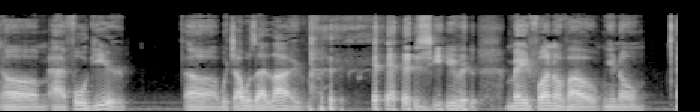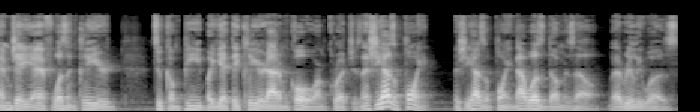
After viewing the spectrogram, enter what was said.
um, at Full Gear uh, which I was at live. she even made fun of how, you know, MJF wasn't cleared to compete, but yet they cleared Adam Cole on crutches. And she has a point. She has a point. That was dumb as hell. That really was.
